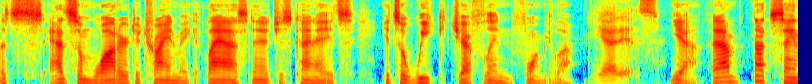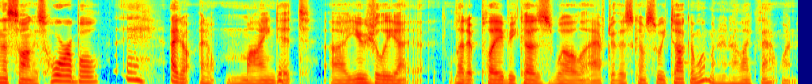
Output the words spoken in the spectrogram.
let's add some water to try and make it last, and it just kind of it's it's a weak Jeff Lynne formula. Yeah, it is. Yeah, and I'm not saying the song is horrible. Eh, I don't I don't mind it. Uh, usually I let it play because well after this comes Sweet Talking Woman, and I like that one.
